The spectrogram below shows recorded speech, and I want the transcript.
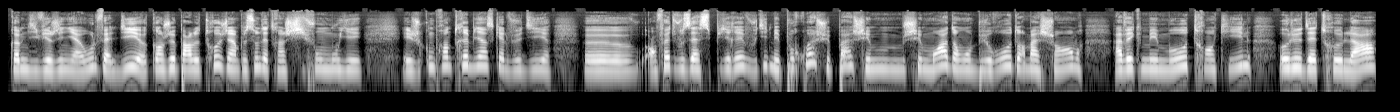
comme dit Virginia Woolf, elle dit, euh, quand je parle trop, j'ai l'impression d'être un chiffon mouillé. Et je comprends très bien ce qu'elle veut dire. Euh, en fait, vous aspirez, vous dites, mais pourquoi je suis pas chez moi, dans mon bureau, dans ma chambre, avec mes mots, tranquille, au lieu d'être là,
